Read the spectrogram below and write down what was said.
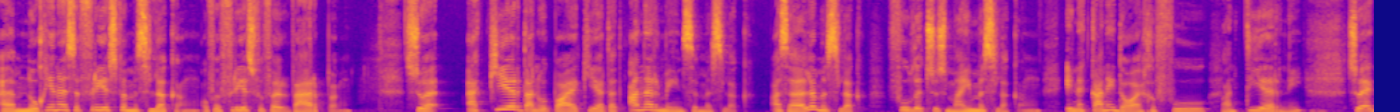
Ehm um, nog een is 'n vrees vir mislukking of 'n vrees vir verwerping. So ek keer dan ook baie keer dat ander mense misluk. As hulle misluk, voel dit soos my mislukking en ek kan nie daai gevoel hanteer nie. So ek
